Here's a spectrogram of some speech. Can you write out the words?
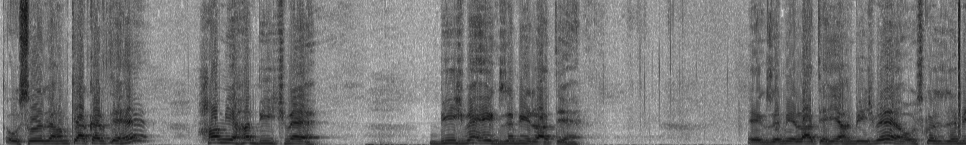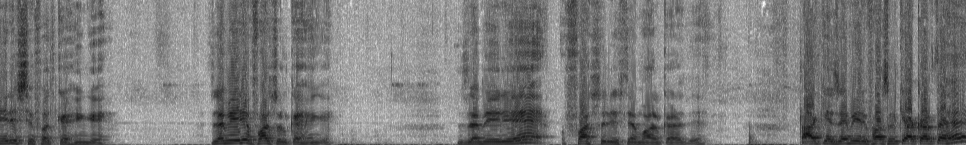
تو اس صورت میں ہم کیا کرتے ہیں؟ ہم یہاں بیچ میں بیچ میں ایک زمین لاتے ہیں۔ ایک زمین لاتے ہیں یہاں بیچ میں، اس کو ضمیری صفت کہیں گے۔ ضمیر فصل کہیں گے۔ ضمیر فصل استعمال کرتے تاکہ ضمیر فصل کیا کرتا ہے؟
